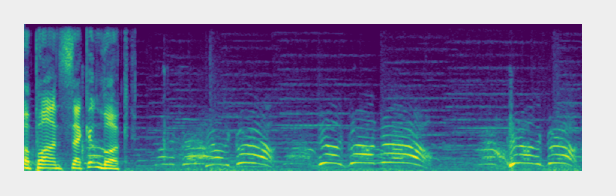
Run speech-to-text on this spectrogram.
Upon second look, Get on the ground! Get on the ground now! Get on the ground!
